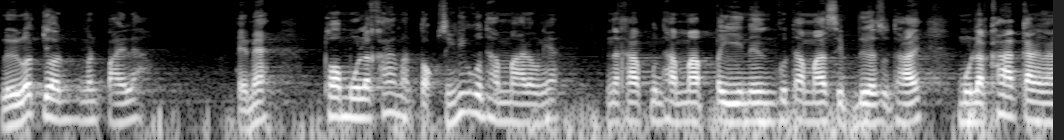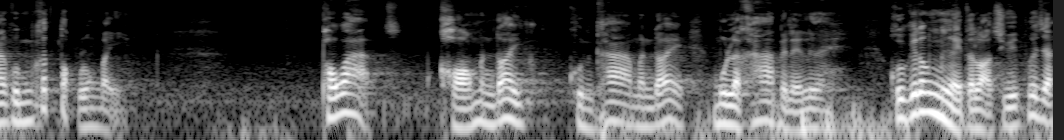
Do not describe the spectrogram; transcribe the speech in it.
หรือรถยนต์มันไปแล้ว เห็นไหม พอมูลค่ามันตกสิ่งที่คุณทำมาตรงนี้นะครับคุณทำมาปีหนึ่งคุณทำมา 10 เดือนสุดท้าย มูลค่าการงานคุณก็ตกลงไปอีกเพราะว่าของมันด้อยคุณค่ามันด้อยมูลค่าไปเรื่อยๆ คุณก็ต้องเหนื่อยตลอดชีวิตเพื่อจะ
